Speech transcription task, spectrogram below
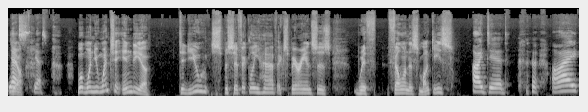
Yes, yeah. yes. Well, when you went to India, did you specifically have experiences with felonious monkeys? I did. I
